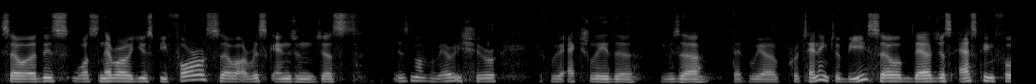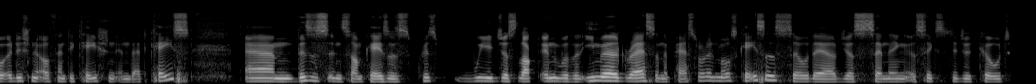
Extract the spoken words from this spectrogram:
So uh, this was never used before. So our risk engine just is not very sure if we're actually the user that we are pretending to be. So they're just asking for additional authentication in that case. Um, this is in some cases, because we just logged in with an email address and a password in most cases, so they're just sending a six-digit code,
